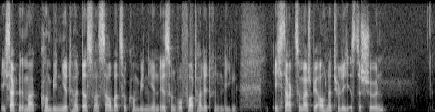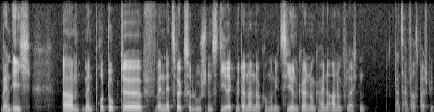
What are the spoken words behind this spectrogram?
Ich sage nur immer, kombiniert halt das, was sauber zu kombinieren ist und wo Vorteile drin liegen. Ich sage zum Beispiel auch, natürlich ist es schön, wenn ich ähm, wenn Produkte, wenn Netzwerk Solutions direkt miteinander kommunizieren können und keine Ahnung, vielleicht ein ganz einfaches Beispiel,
